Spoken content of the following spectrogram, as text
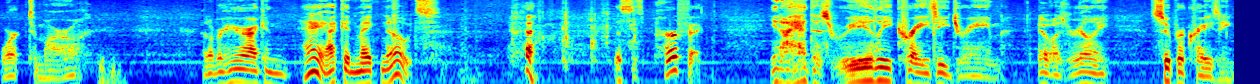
work tomorrow. And over here I can, hey, I can make notes. this is perfect. You know, I had this really crazy dream. It was really super crazy.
